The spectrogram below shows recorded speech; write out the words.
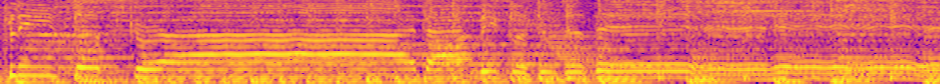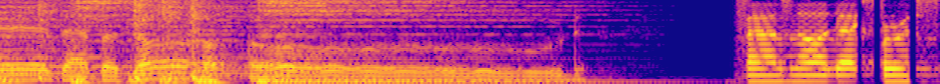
please subscribe. At least listen to this episode. Not experts.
